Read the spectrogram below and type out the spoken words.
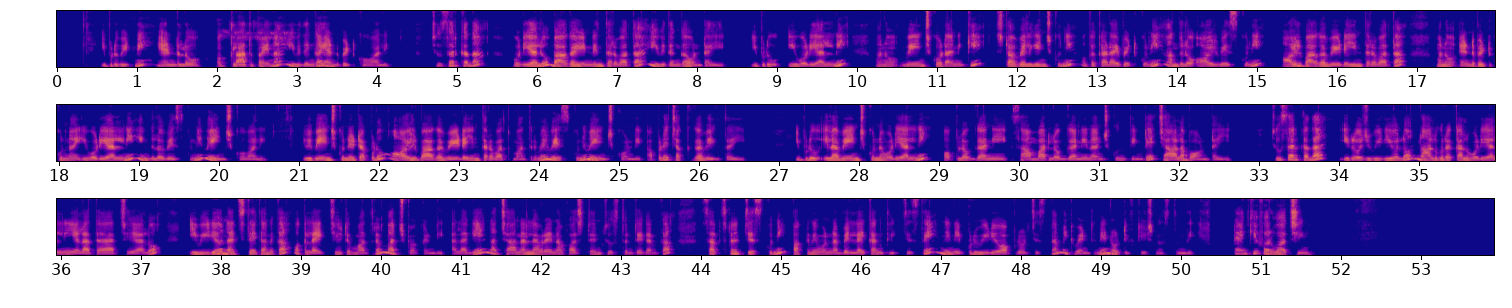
ఇప్పుడు వీటిని ఎండలో ఒక క్లాత్ పైన ఈ విధంగా ఎండబెట్టుకోవాలి. చూసారు కదా వడియాలు బాగా ఎండిన తర్వాత ఈ విధంగా ఉంటాయి. ఇప్పుడు ఈ వడియాలని మనం వేయించుకోవడానికి స్టవ్ వెలిగించుకుని ఒక కడాయి పెట్టుకుని అందులో ఆయిల్ వేసుకుని ఆయిల్ బాగా వేడయిన తర్వాత మనం ఎండబెట్టుకున్న ఈ వడియాలని ఇందులో వేసుకుని వేయించుకోవాలి. ఇవి వేయించుకునేటప్పుడు ఆయిల్ బాగా వేడైన తర్వాత మాత్రమే వేసుకుని వేయించుకోండి. అప్పుడే చక్కగా వేగుతాయి. ఇప్పుడు ఇలా వేయించుకున్న వడియాల్ని పప్పులోకి కానీ సాంబార్లోకి కానీ నంచుకుని తింటే చాలా బాగుంటాయి. చూసారు కదా? ఈరోజు వీడియోలో నాలుగు రకాల వడియాల్ని ఎలా తయారు చేయాలో ఈ వీడియో నచ్చితే కనుక ఒక లైక్ చేయటం మాత్రం మర్చిపోకండి. అలాగే నా ఛానల్ ఎవరైనా ఫస్ట్ టైం చూస్తుంటే కనుక సబ్స్క్రైబ్ చేసుకుని పక్కనే ఉన్న బెల్ ఐకాన్ క్లిక్ చేస్తే నేను ఎప్పుడు వీడియో అప్లోడ్ చేసినా మీకు వెంటనే నోటిఫికేషన్ వస్తుంది. Thank for watching.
